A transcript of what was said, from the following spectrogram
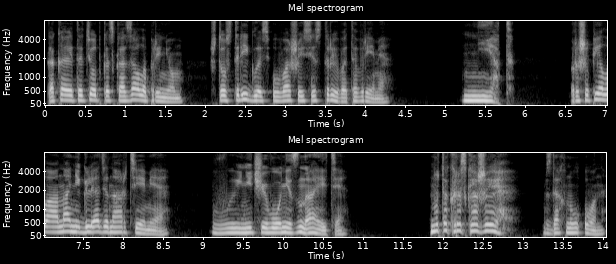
Какая-то тетка сказала при нем, что стриглась у вашей сестры в это время. «Нет», — прошипела она, не глядя на Артемия. «Вы ничего не знаете». «Ну так расскажи», — вздохнул он.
